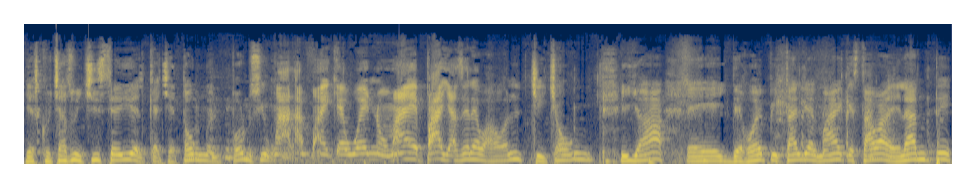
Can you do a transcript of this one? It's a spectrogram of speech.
y escuchas un chiste ahí del cachetón, el porcio, mala, mae, qué bueno, mae, pa, ya se le bajó el chichón y ya eh, dejó de pitarle al mae que estaba adelante.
